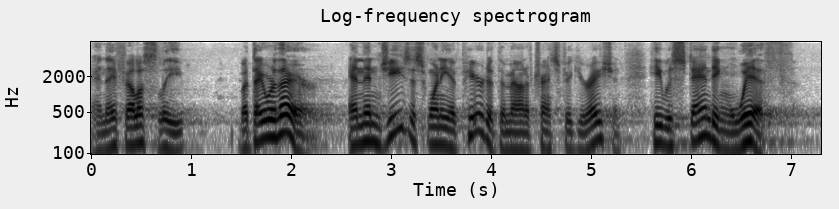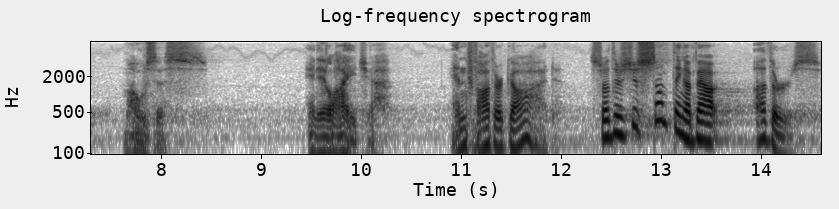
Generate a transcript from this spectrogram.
and they fell asleep, but they were there. And then Jesus, when he appeared at the Mount of Transfiguration, he was standing with Moses and Elijah and Father God. So there's just something about others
